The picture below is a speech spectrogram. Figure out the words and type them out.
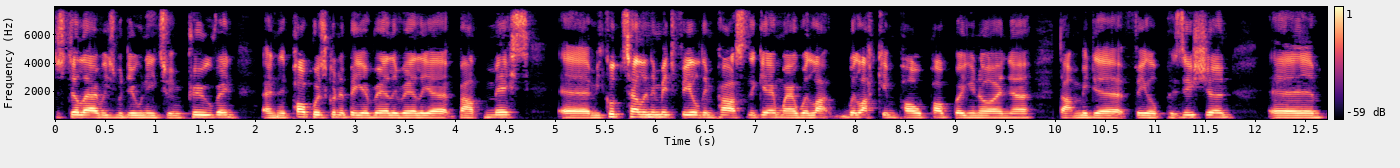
There's still areas we do need to improve in. And the Pogba's going to be a really, really uh, bad miss. Um, you could tell in the midfield in parts of the game where we're, la- we're lacking Paul Pogba, you know, in uh, that midfield position. Um,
